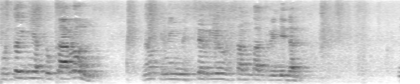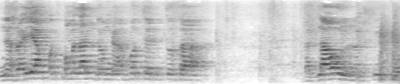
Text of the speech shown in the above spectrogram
Gusto niya tukaron, no? Kining misteryo Santa Trinidad na sa iyang pagpamalandong naabot siya dito sa Kadlaon ng singko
